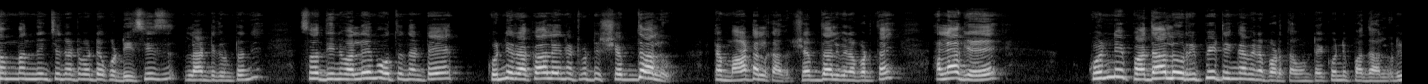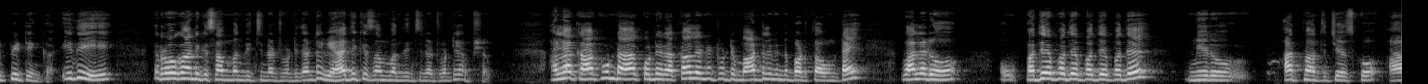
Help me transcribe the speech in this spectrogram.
సంబంధించినటువంటి ఒక డిసీజ్ లాంటిది ఉంటుంది. సో దీనివల్ల ఏమవుతుందంటే కొన్ని రకాలైనటువంటి శబ్దాలు అంటే మాటలు కాదు శబ్దాలు వినపడతాయి అలాగే కొన్ని పదాలు రిపీటింగ్గా వినపడతా ఉంటాయి కొన్ని పదాలు రిపీటింగ్గా. ఇది రోగానికి సంబంధించినటువంటిది అంటే వ్యాధికి సంబంధించినటువంటి అంశం. అలా కాకుండా కొన్ని రకాలైనటువంటి మాటలు వినబడుతూ ఉంటాయి. వాళ్ళను పదే పదే పదే పదే మీరు ఆత్మహత్య చేసుకో ఆ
